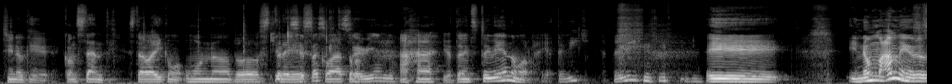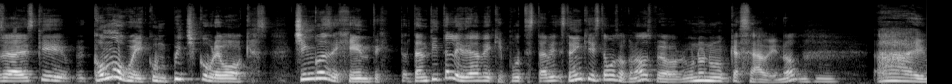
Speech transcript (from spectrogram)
Sino que constante. Estaba ahí como uno, dos, tres, cuatro. Ajá, yo también te estoy viendo, morra, ya te vi. Y, y no mames, o sea, es que, ¿cómo, güey? Con pinche cubrebocas. Chingos de gente. Tantita la idea de que, puta, está bien, está bien que estamos vacunados, pero uno nunca sabe, ¿no? Ay,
